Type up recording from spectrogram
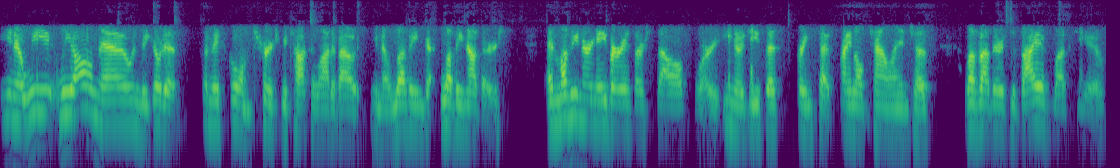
You know, we, we all know when we go to Sunday school and church, we talk a lot about, you know, loving, loving others and loving our neighbor as ourselves, or, you know, Jesus brings that final challenge of love others as I have loved you.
